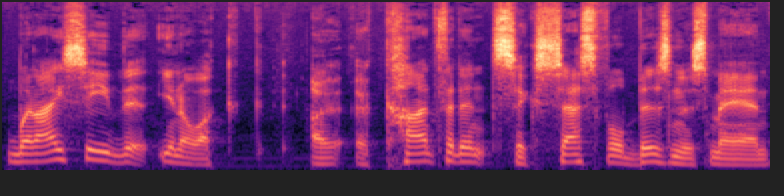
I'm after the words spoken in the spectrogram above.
when I see that, you know, a, a, a confident, successful businessman,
